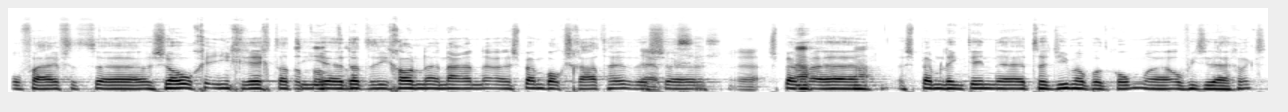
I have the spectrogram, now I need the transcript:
of hij heeft het eh, zo ingericht dat, Dat hij, dat- eh, dat hij gewoon naar een eh, spambox gaat. Hè? Dus ja, precies. Ja. spam, Ja, eh, ja. spam LinkedIn eh, at gmail.com eh, of iets dergelijks.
